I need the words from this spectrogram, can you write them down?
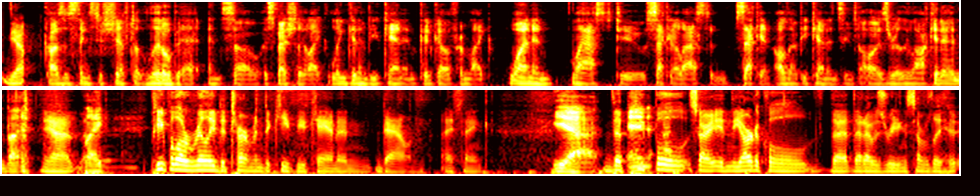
Yep. causes things to shift a little bit and so especially like lincoln and buchanan could go from like one and last to second to last and second although buchanan seems to always really lock it in but Yeah. like people are really determined to keep Buchanan down, I think. Yeah. The And- uh, people, sorry, in the article that, that I was reading, several of the,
